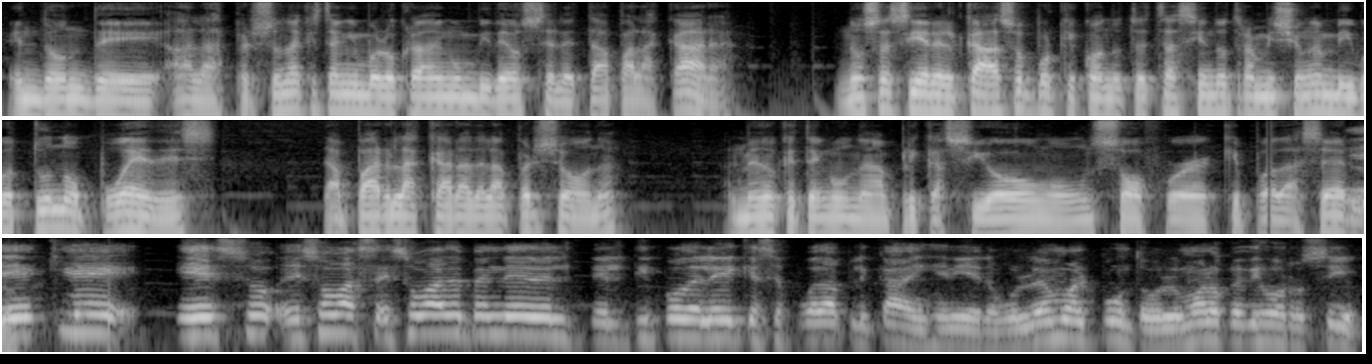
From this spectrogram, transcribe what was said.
en donde a las personas que están involucradas en un video se le tapa la cara. No sé si era el caso porque cuando te estás haciendo transmisión en vivo tú no puedes tapar la cara de la persona al menos que tenga una aplicación o un software que pueda hacerlo. Es que eso, eso, va, eso va a depender del, tipo de ley que se pueda aplicar, ingeniero. Volvemos al punto, volvemos a lo que dijo Rocío.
